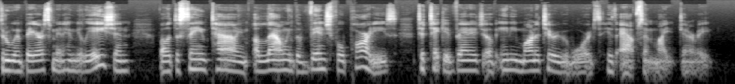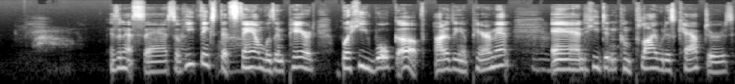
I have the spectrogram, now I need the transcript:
through embarrassment and humiliation, while at the same time allowing the vengeful parties to take advantage of any monetary rewards his absence might generate. Isn't that sad? So he thinks that. Sam was impaired, but he woke up out of the impairment Mm-hmm. and he didn't comply with his captors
